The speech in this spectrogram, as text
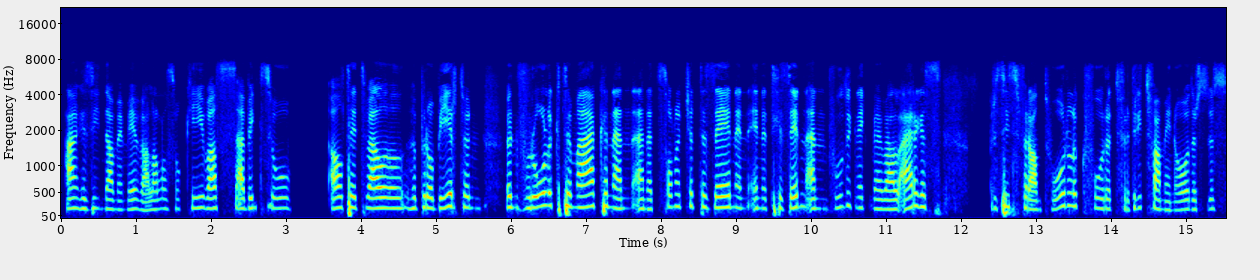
aangezien dat met mij wel alles oké was, heb ik zo altijd wel geprobeerd hun, hun vrolijk te maken en, en het zonnetje te zijn in, in het gezin. En voelde ik mij wel ergens precies verantwoordelijk voor het verdriet van mijn ouders. Dus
